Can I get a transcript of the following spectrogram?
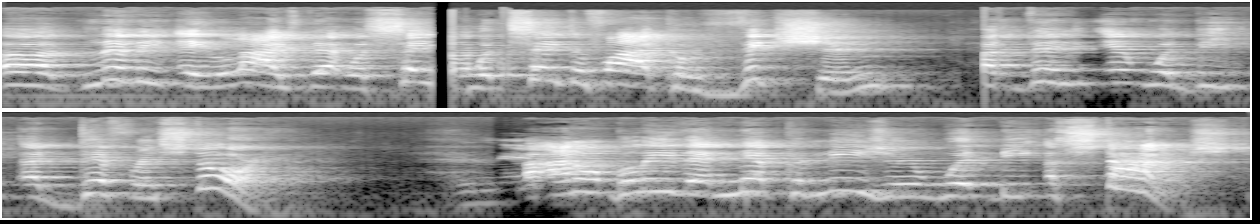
uh, living a life that was with sanctified conviction, then it would be a different story. Amen. I don't believe that Nebuchadnezzar would be astonished.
